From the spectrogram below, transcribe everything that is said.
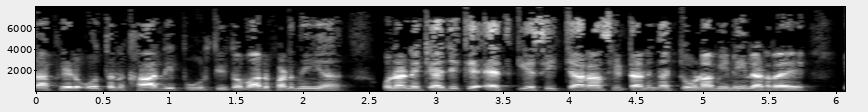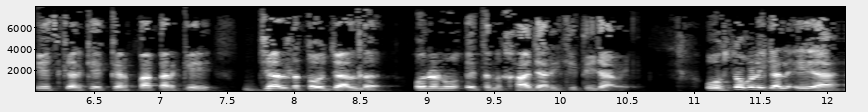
ਤਾਂ ਫਿਰ ਉਹ ਤਨਖਾਹ ਦੀ ਪੂਰਤੀ ਤੋਂ ਬਾਅਦ ਫੜਨੀ ਆ। ਉਹਨਾਂ ਨੇ ਕਿਹਾ ਜੀ ਕਿ ਐਤਕੀ ਅਸੀਂ ਚਾਰਾਂ ਸੀਟਾਂ ਦੀਆਂ ਚੋਣਾਂ ਵੀ ਨਹੀਂ ਲੜ ਰਹੇ। ਇਸ ਕਰਕੇ ਕਿਰਪਾ ਕਰਕੇ ਜਲਦ ਤੋਂ ਜਲਦ ਉਹਨਾਂ ਨੂੰ ਇਹ ਤਨਖਾਹ ਜਾਰੀ ਕੀਤੀ ਜਾਵੇ। ਉਸ ਤੋਂ ਅਗਲੀ ਗੱਲ ਇਹ ਆ,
